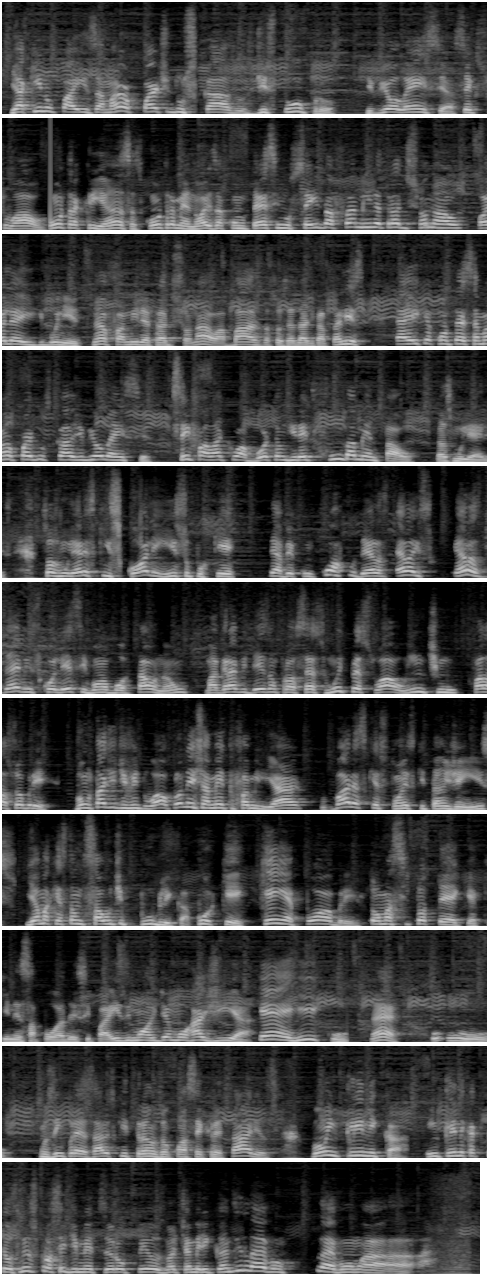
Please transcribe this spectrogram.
E aqui no país, a maior parte dos casos de estupro de violência sexual contra crianças, contra menores, acontece no seio da família tradicional. Olha aí que bonito. Não é a família tradicional, a base da sociedade capitalista? É aí que acontece a maior parte dos casos de violência. Sem falar que o aborto é um direito fundamental das mulheres. São as mulheres que escolhem isso porque tem a ver com o corpo delas, elas, elas devem escolher se vão abortar ou não. Uma gravidez é um processo muito pessoal, íntimo, fala sobre vontade individual, planejamento familiar, várias questões que tangem isso. E é uma questão de saúde pública, porque quem é pobre toma citotec aqui nessa porra desse país e morre de hemorragia. Quem é rico, né? O, o, os empresários que transam com as secretárias vão em clínica, em clínica que tem os mesmos procedimentos europeus, norte-americanos e levam, levam a,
